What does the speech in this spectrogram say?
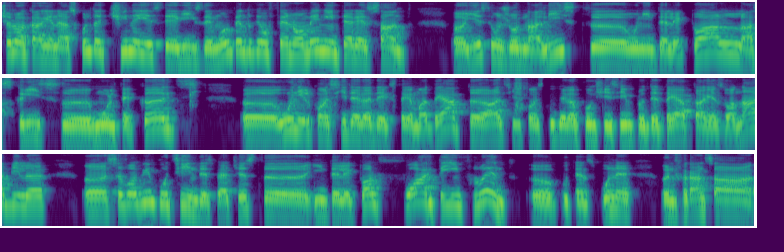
celor care ne ascultă cine este Eric Zemmour, pentru că e un fenomen interesant. Uh, este un jurnalist, uh, un intelectual, a scris multe cărți, unii îl consideră de extremă dreaptă, alții îl consideră pur și simplu de dreapta rezonabilă Uh, să vorbim puțin despre acest uh, intelectual foarte influent, uh, putem spune, în Franța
